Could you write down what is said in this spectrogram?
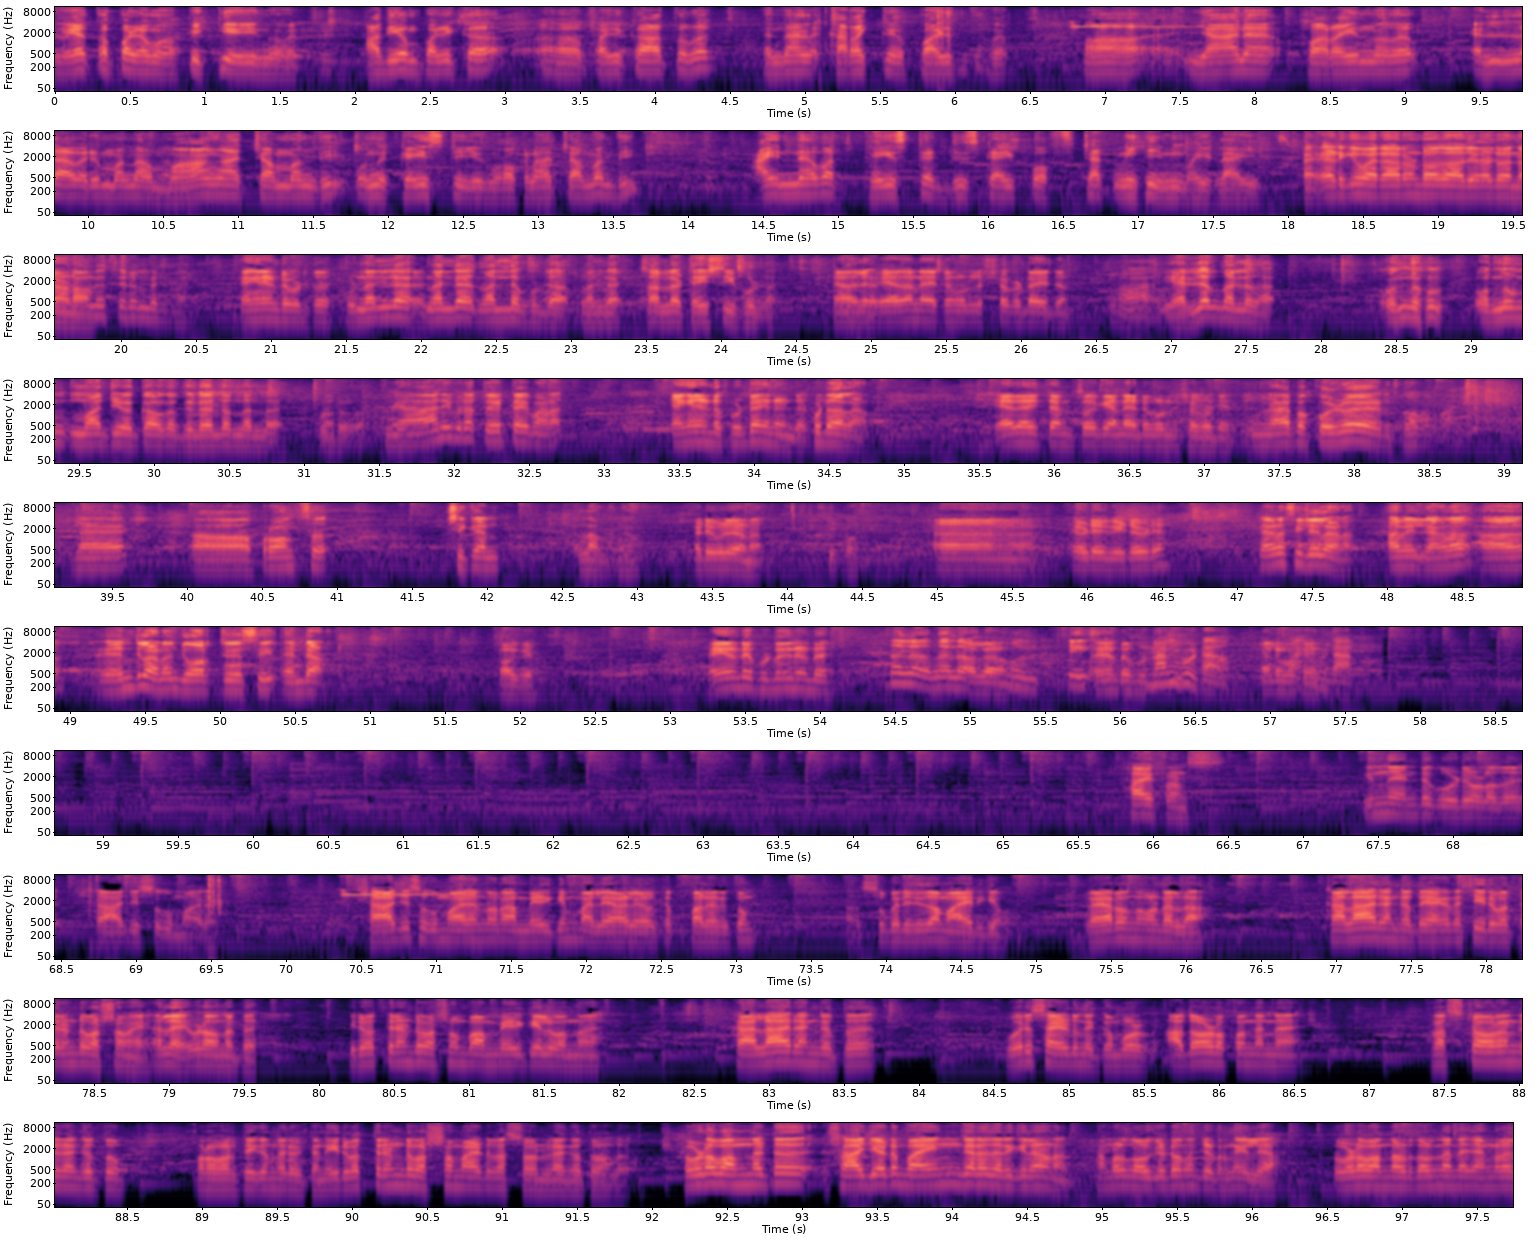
ഏത്തപ്പഴമാണ് പിക്ക് ചെയ്യുന്നത്. അധികം പഴുക്ക പഴുക്കാത്തത് എന്നാൽ കറക്റ്റ് പഴുത്തത്. ഞാൻ പറയുന്നത് എല്ലാവരും വന്ന മാങ്ങ ചമ്മന്തി ഒന്ന് ടേസ്റ്റ് ചെയ്ത് നോക്കണം. ആ ചമ്മന്തി I never tasted this type of chutney in my life ഇടയ്ക്ക് വരാറുണ്ടോ അതോ ആദ്യമായിട്ട് തന്നെയാണോ എങ്ങനെയുണ്ട് ഇവിടുത്തെ? നല്ല നല്ല നല്ല ഫുഡാണ് നല്ല നല്ല ടേസ്റ്റി ഫുഡാണ് ഏതാ- ഏതാണ് ഏറ്റവും കൂടുതൽ ഇഷ്ടപ്പെട്ട ഐറ്റം എല്ലാം നല്ലതാ. ഒന്നും ഒന്നും മാറ്റി വെക്കാൻ ഒക്കത്തില്ല എല്ലാം നല്ല ഫുഡ് ഞാനിവിടെ തേർഡ് ടൈമാണ് എങ്ങനെയുണ്ട്? ഫുഡ് എങ്ങനെയുണ്ട്? ഫുഡുകളാണ് ഏത് ഐറ്റംസ് ഒക്കെയാണ് ഏറ്റവും കൂടുതൽ ഇഷ്ടപ്പെട്ടത്? ഞാനിപ്പോൾ കൊഴുവ എടുത്തു. പിന്നെ പ്രോൺസ് ചിക്കൻ എല്ലാം അടിപൊളിയാണ്. ആ, എവിടെയാണ് വീട് എവിടെയാ ഞങ്ങൾ ഐ മീൻ ഞങ്ങൾ എൻഡിലാണ് ജോർജ് ജേഴ്സി എന്റെ ആണ്. ഓക്കെ. എങ്ങനെയുണ്ട്? ഫുഡ് എങ്ങനെയുണ്ട്? നല്ല നല്ല നല്ല ഫുഡ്? നല്ല ഫുഡാണ് ഹായ് ഫ്രണ്ട്സ് ഇന്ന് എന്റെ കൂടെ ഉള്ളത് ഷാജി സുകുമാരൻ. ഷാജി സുകുമാരൻ എന്ന് പറഞ്ഞാൽ അമേരിക്കൻ മലയാളികൾക്ക് പലർക്കും സുപരിചിതമായിരിക്കും. വേറെ ഒന്നും കൊണ്ടല്ല കലാരംഗത്ത് ഏകദേശം ഇരുപത്തിരണ്ട് വർഷമായി അല്ലേ? ഇവിടെ വന്നിട്ട്. ഇരുപത്തിരണ്ട് വർഷം മുമ്പ് അമേരിക്കയിൽ വന്ന് കലാരംഗത്ത് ഒരു സൈഡ് നിൽക്കുമ്പോൾ അതോടൊപ്പം തന്നെ റെസ്റ്റോറന്റ് രംഗത്തും പ്രവർത്തിക്കുന്ന ഒരു വ്യക്തിയാണ്. ഇരുപത്തിരണ്ട് വർഷമായിട്ട് റെസ്റ്റോറന്റ് രംഗത്തുണ്ട്. ഇവിടെ വന്നിട്ട് ഷാജിയായിട്ട് ഭയങ്കര തിരക്കിലാണ്. നമ്മൾ നോക്കിയിട്ടൊന്നും കിട്ടണില്ല ഇവിടെ വന്നിടത്തോളം തന്നെ ഞങ്ങൾ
